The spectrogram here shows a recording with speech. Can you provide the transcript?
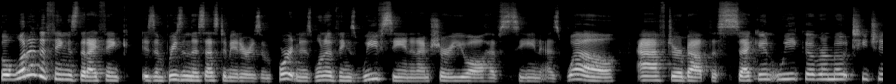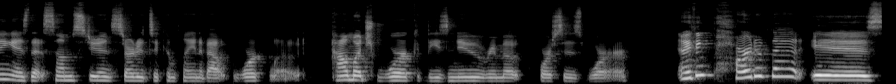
But one of the things that i think is the reason this estimator is important is one of the things we've seen and i'm sure you all have seen as well after about the second week of remote teaching is that some students started to complain about workload how much work these new remote courses were and I think part of that is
